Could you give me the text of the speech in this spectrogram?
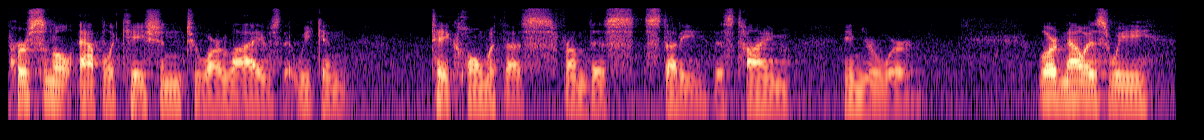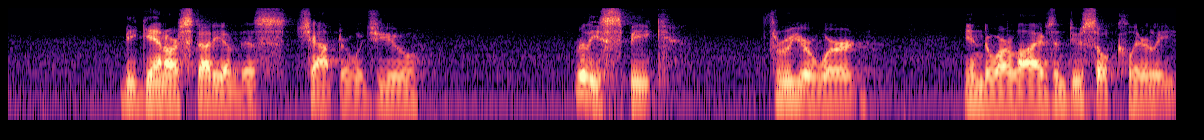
personal application to our lives that we can take home with us from this study, this time in your word. Lord, now as we begin our study of this chapter, would you really speak through your word? Into our lives and do so clearly,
